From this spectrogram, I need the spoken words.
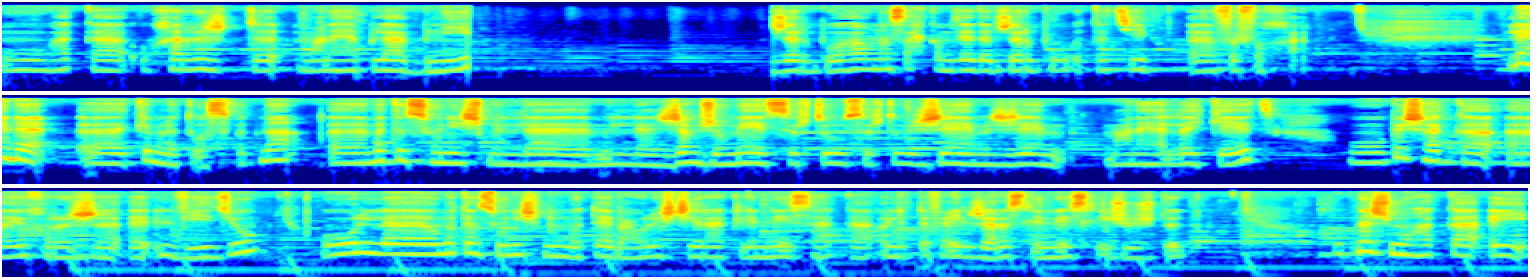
وهكا وخرجت معناها بلا بنين. جربوها وننصحكم زادة تجربوا التطيب آه، في الفخار. لهنا آه، كملت وصفتنا. آه، ما تنسونيش من الجمجمات surtout surtout ال j'aime ال j'aime معناها اللايكات وباش هكا يخرج الفيديو. وما تنسونيش من المتابعة والاشتراك للناس هكا اللي تفعيل الجرس للناس اللي جو جدد. وتنجموا هكا أي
